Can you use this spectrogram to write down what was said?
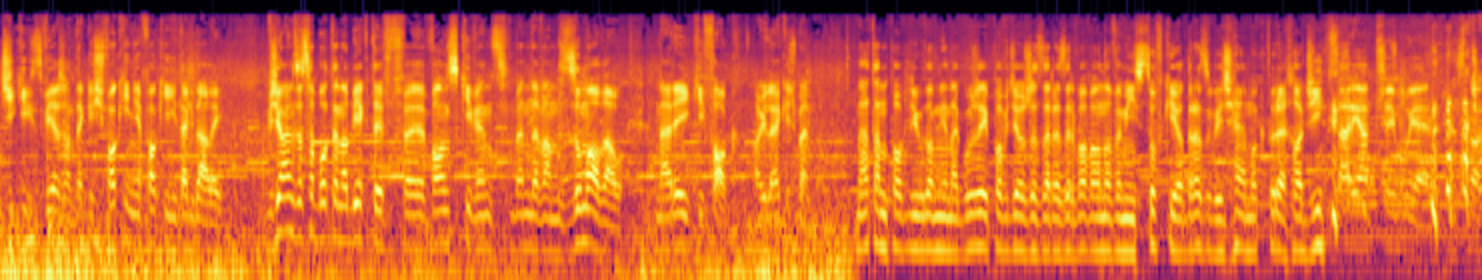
dzikich zwierząt, jakieś foki, nie foki i tak dalej. Wziąłem ze sobą ten obiektyw e, wąski, więc będę wam zoomował na ryjki fok, o ile jakieś będą. Natan pobił do mnie na górze i powiedział, że zarezerwował nowe miejscówki i od razu wiedziałem o które chodzi. Saria stok.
